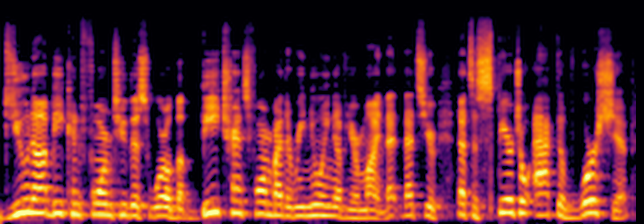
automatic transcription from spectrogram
do not be conformed to this world, but be transformed by the renewing of your mind. That, that's, your, that's a spiritual act of worship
